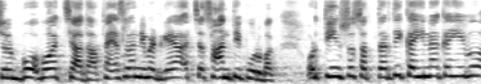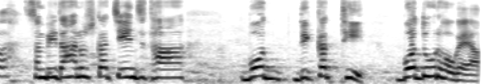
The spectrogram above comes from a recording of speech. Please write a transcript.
चलो वो वो अच्छा था फैसला निपट गया अच्छा शांतिपूर्वक। और 370 थी कहीं ना कहीं वो संविधान उसका चेंज था। वो दिक्कत थी वो दूर हो गया।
